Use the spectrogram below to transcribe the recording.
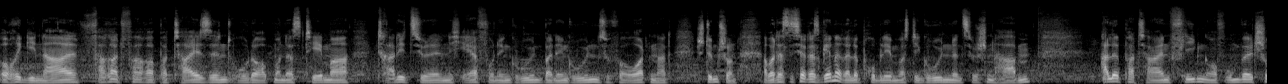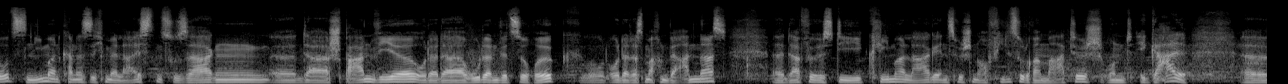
original Fahrradfahrerpartei sind oder ob man das Thema traditionell nicht eher von den Grünen, bei den Grünen zu verorten hat. Stimmt schon. Aber das ist ja das generelle Problem, was die Grünen inzwischen haben. Alle Parteien fliegen auf Umweltschutz. Niemand kann es sich mehr leisten zu sagen, äh, da sparen wir oder da rudern wir zurück oder das machen wir anders. Äh, dafür ist die Klimalage inzwischen auch viel zu dramatisch. Und egal, äh,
